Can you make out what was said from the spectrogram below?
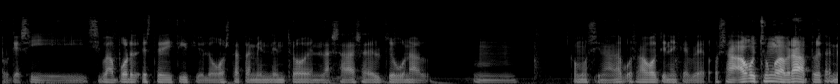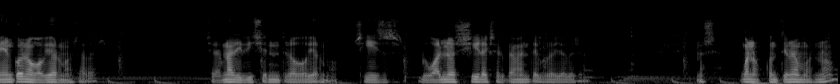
porque si, si va por este edificio y luego está también dentro en la sala esa del tribunal, mm, como si nada, pues algo tiene que ver. O sea, algo chungo habrá, pero también con el gobierno, ¿sabes? Será una división dentro del gobierno. Si es, igual no es Shield exactamente, pero yo qué sé. No sé. Bueno, continuemos, ¿no?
